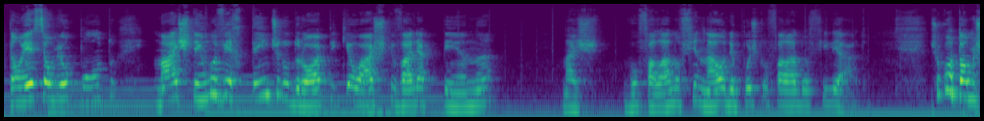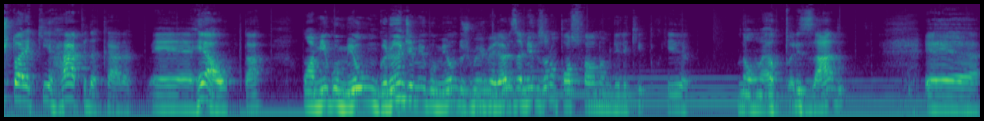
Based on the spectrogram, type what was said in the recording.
Então esse é o meu ponto mas tem uma vertente do drop que eu acho que vale a pena, mas vou falar no final, depois que eu falar do afiliado. Deixa eu contar uma história aqui rápida, cara. É real, tá? Um amigo meu, um grande amigo meu, um dos meus melhores amigos, eu não posso falar o nome dele aqui porque não é autorizado. É,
